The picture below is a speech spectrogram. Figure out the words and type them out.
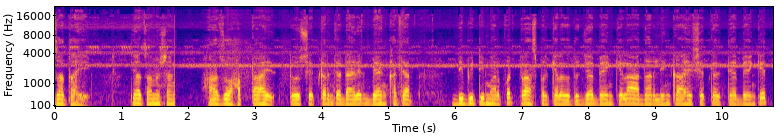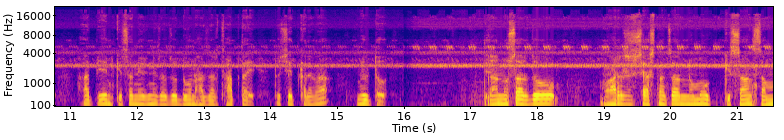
जात आहे. त्याच अनुषंग हा जो हप्ता आहे तो शेतकऱ्यांच्या डायरेक्ट बँक खात्यात डी बी टी मार्फत ट्रान्सफर केला जातो. ज्या बँकेला आधार लिंक आहे शेतकरी त्या बँकेत हा पी एम किसान योजनेचा जो दोन हजारचा हप्ता आहे तो शेतकऱ्यांना मिळतो. त्यानुसार जो महाराष्ट्र शासनाचा नमो किसान सम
